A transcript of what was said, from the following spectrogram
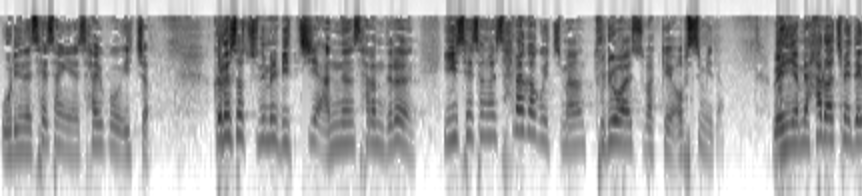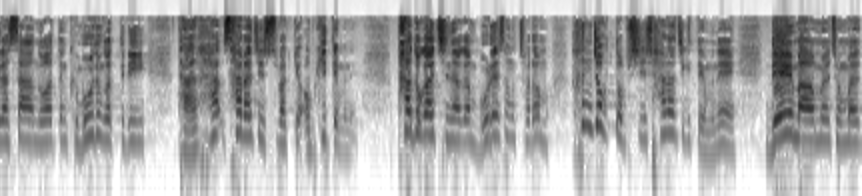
우리는 세상에 살고 있죠. 그래서 주님을 믿지 않는 사람들은 이 세상을 살아가고 있지만 두려워할 수밖에 없습니다. 왜냐하면 하루아침에 내가 쌓아놓았던 그 모든 것들이 다 사라질 수밖에 없기 때문에 파도가 지나간 모래성처럼 흔적도 없이 사라지기 때문에 내 마음을 정말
